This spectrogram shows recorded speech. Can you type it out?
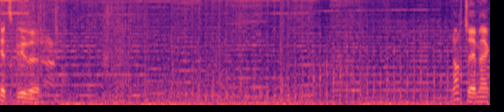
Ist jetzt übel. Noch J-Mac.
